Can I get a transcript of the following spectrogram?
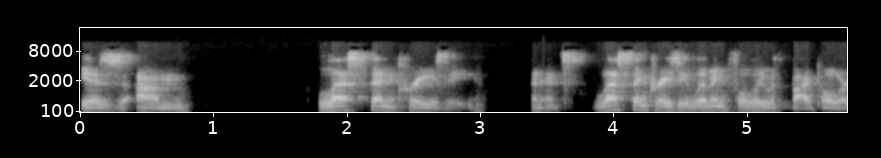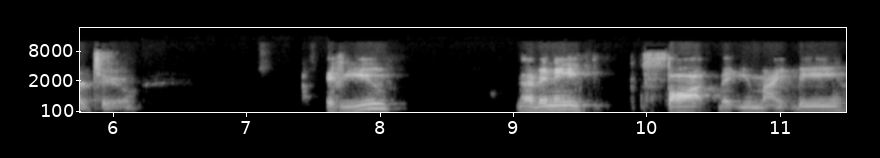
is um, Less Than Crazy. And it's Less Than Crazy Living Fully with Bipolar 2. If you have any thought that you might be,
